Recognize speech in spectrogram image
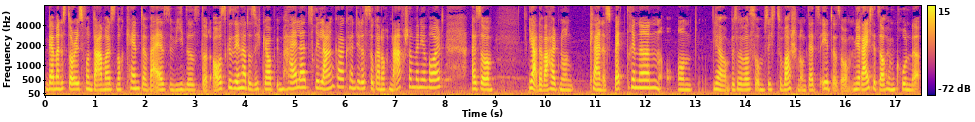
wer meine Stories von damals noch kennt, der weiß, wie das dort ausgesehen hat. Also ich glaube, im Highlight Sri Lanka könnt ihr das sogar noch nachschauen, wenn ihr wollt. Also ja, da war halt nur ein kleines Bett drinnen und ja, ein bisschen was, um sich zu waschen und that's it. Also mir reicht jetzt auch im Grunde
